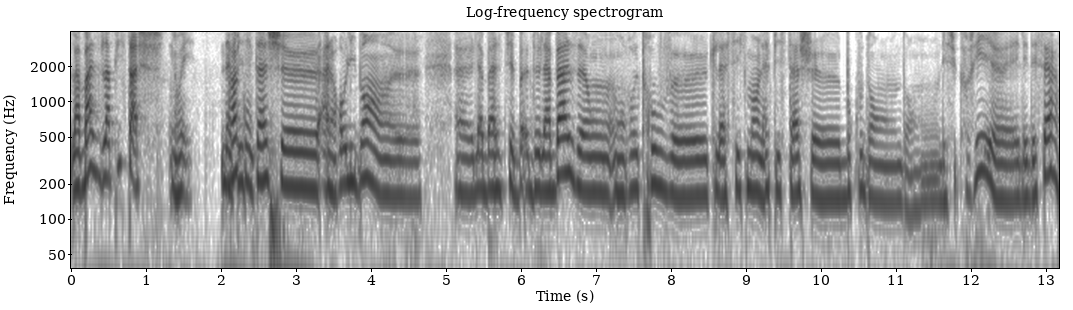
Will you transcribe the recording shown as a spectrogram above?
la base de la pistache. Oui. La Raconte. pistache, euh, alors au Liban, euh, euh, la base de la base, on, on retrouve classiquement la pistache beaucoup dans, dans les sucreries et les desserts,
